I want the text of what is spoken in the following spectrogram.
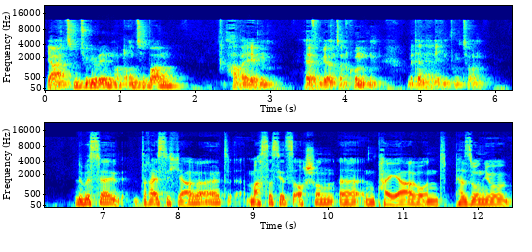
Jahr hinzuzugewinnen und onzubauen. Aber eben helfen wir unseren Kunden mit den ehrlichen Funktionen. Du bist ja 30 Jahre alt, machst das jetzt auch schon äh, ein paar Jahre und Personio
